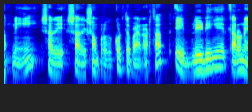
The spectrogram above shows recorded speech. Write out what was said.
আপনি শারীরিক শারীরিক সম্পর্ক করতে পারেন। অর্থাৎ এই ব্লিডিংয়ের কারণে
